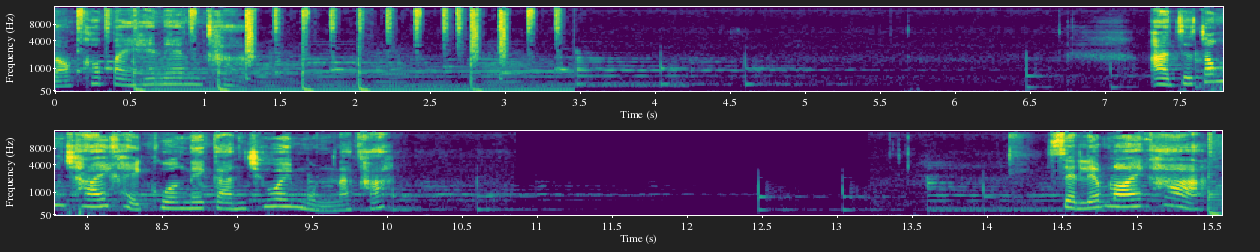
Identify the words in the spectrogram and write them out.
ล็อกเข้าไปให้แน่นค่ะ อาจจะต้องใช้ไขควงในการช่วยหมุนนะคะ เสร็จเรียบร้อยค่ะ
